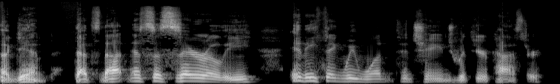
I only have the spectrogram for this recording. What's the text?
Again, that's not necessarily anything we want to change with your pastor.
